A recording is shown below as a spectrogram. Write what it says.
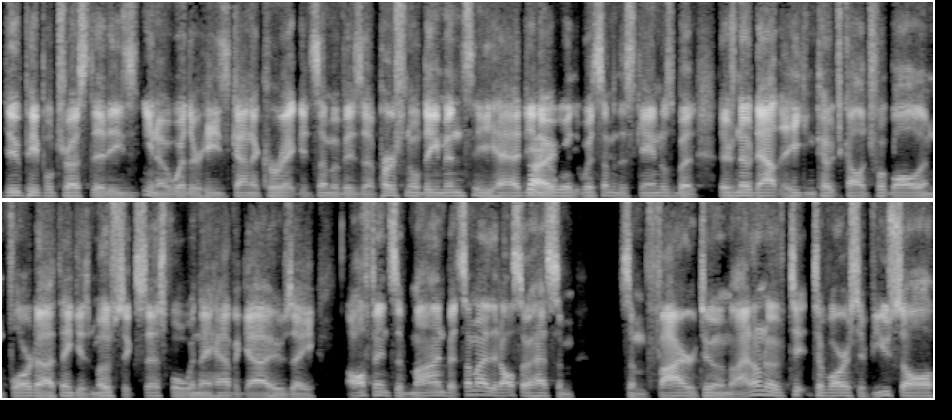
do people trust that he's you know whether he's kind of corrected some of his uh, personal demons he had you right. know with, with some of the scandals, but there's no doubt that he can coach college football, and Florida I think is most successful when they have a guy who's a offensive mind, but somebody that also has some some fire to him. I don't know if T- Tavares, if you saw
